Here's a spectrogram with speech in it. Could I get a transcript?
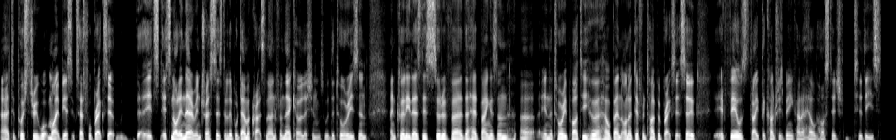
uh, to push through what might be a successful Brexit, it's it's not in their interest as the Liberal Democrats learned from their coalitions with the Tories, and and clearly there's this sort of uh, the headbangers and uh, in the Tory party who are hell bent on a different type of Brexit. So it feels like the country's being kind of held hostage to these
